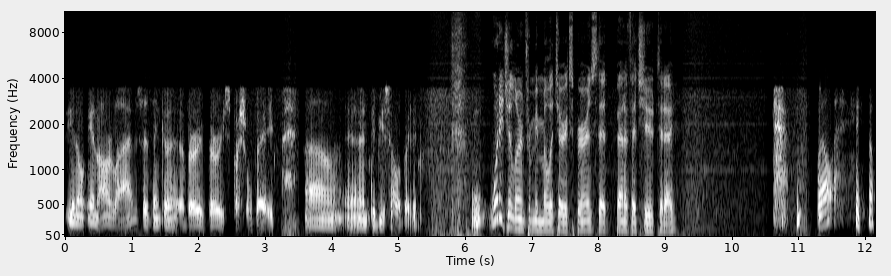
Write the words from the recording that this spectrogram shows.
you know, in our lives, I think, a, a very, very special day uh, and to be celebrated. What did you learn from your military experience that benefits you today? Well, you know,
